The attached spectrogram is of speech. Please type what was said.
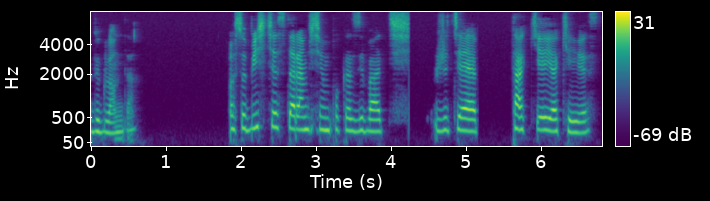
wygląda. Osobiście staram się pokazywać życie takie, jakie jest,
